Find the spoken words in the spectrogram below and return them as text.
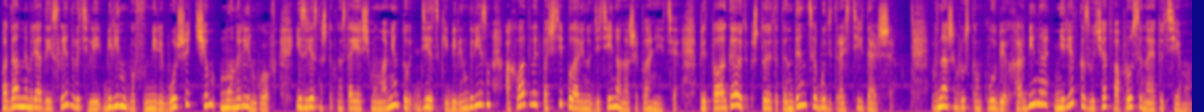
по данным ряда исследователей, билингвов в мире больше, чем монолингвов. Известно, что к настоящему моменту детский билингвизм охватывает почти половину детей на нашей планете. Предполагают, что эта тенденция будет расти и дальше. В нашем русском клубе Харбина нередко звучат вопросы на эту тему.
